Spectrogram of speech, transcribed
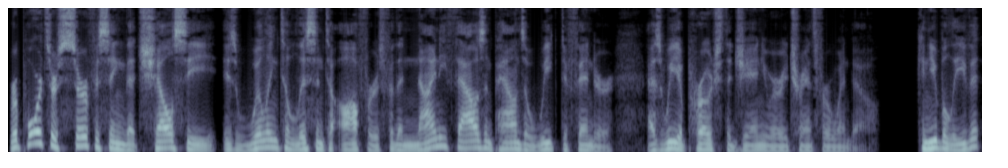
Reports are surfacing that Chelsea is willing to listen to offers for the £90,000 a week defender as we approach the January transfer window. Can you believe it?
